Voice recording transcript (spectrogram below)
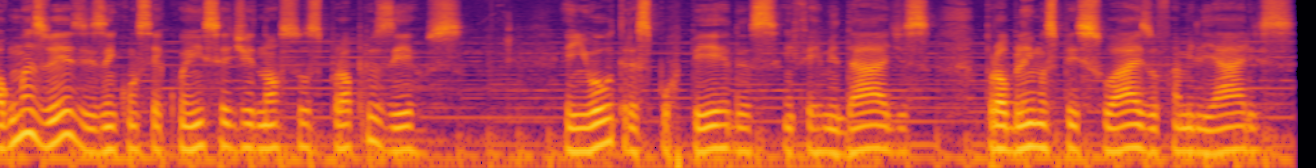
algumas vezes em consequência de nossos próprios erros em outras por perdas, enfermidades, problemas pessoais ou familiares.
